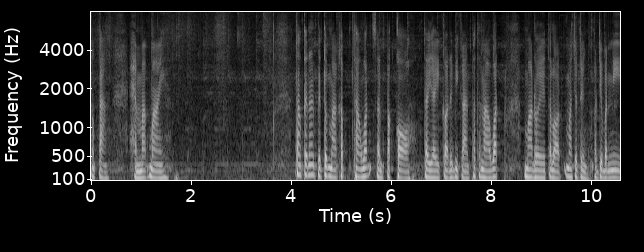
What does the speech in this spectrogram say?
ต่างๆ แห่มากมาย ตั้งแต่นั้นเป็นต้นมาครับทางวัดสันปะกอแต่ใหญ่ก็ได้มีการพัฒนาวัดมาโดยตลอดมาจนถึงปัจจุบันนี้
